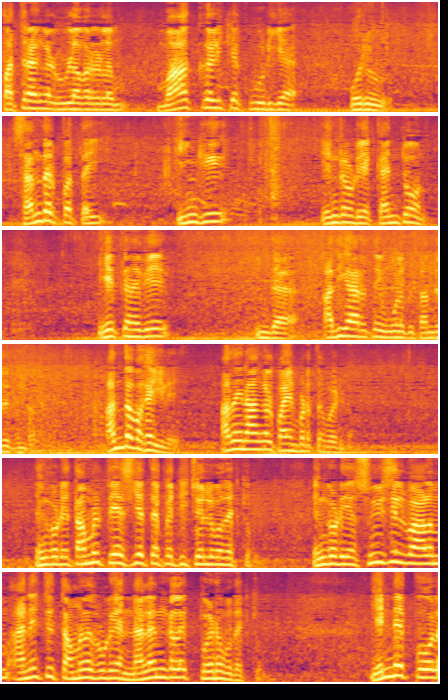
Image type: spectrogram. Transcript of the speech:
பத்திரங்கள் உள்ளவர்களும் வாக்களிக்கக்கூடிய ஒரு சந்தர்ப்பத்தை இங்கு எங்களுடைய கண்டோன் ஏற்கனவே இந்த அதிகாரத்தை உங்களுக்கு தந்திருக்கின்றன அந்த வகையிலே அதை நாங்கள் பயன்படுத்த வேண்டும். எங்களுடைய தமிழ் தேசியத்தை பற்றி சொல்லுவதற்கும் எங்களுடைய சுவிசில் வாழும் அனைத்து தமிழர்களுடைய நலன்களை பேணுவதற்கும் என்னைப் போல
